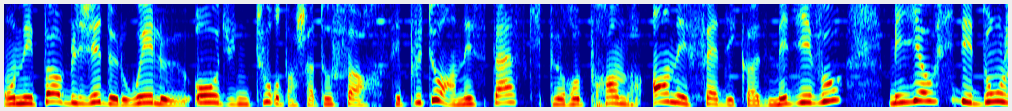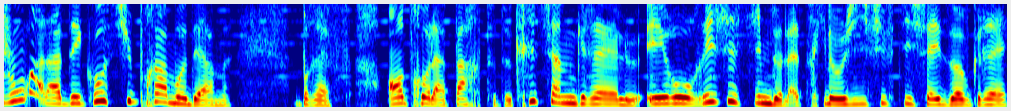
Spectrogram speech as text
On n'est pas obligé de louer le haut d'une tour d'un château fort. C'est plutôt un espace qui peut reprendre en effet des codes médiévaux, mais il y a aussi des donjons à la déco supra-moderne. Bref, entre l'appart de Christian Grey, le héros richissime de la trilogie Fifty Shades of Grey,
